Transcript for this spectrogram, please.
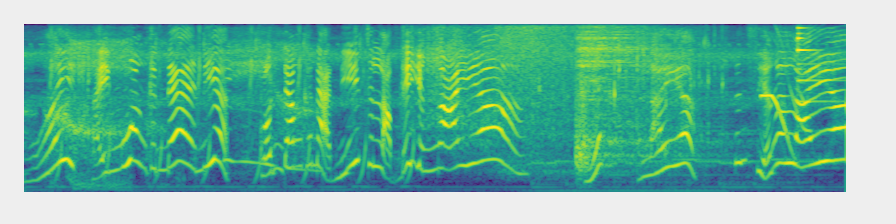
อ้ยใครง่วงกันแน่เนี่ยกลนดังขนาดนี้จะหลับได้ยังไงอะเอ๊ะอะไรอะนั่นเสียงอะไรอะ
